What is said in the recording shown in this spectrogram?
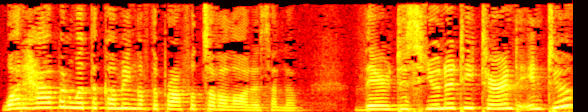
What happened with the coming of the Prophet ﷺ? Their disunity turned into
